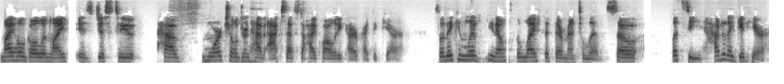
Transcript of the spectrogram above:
my whole goal in life is just to have more children have access to high quality chiropractic care so they can live, you know, the life that they're meant to live. So let's see, how did I get here?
